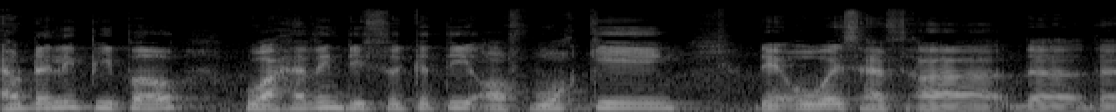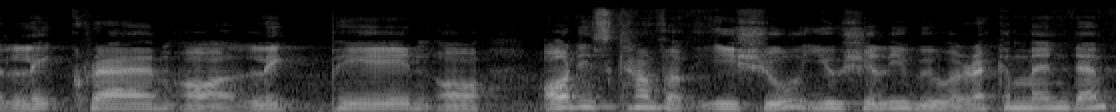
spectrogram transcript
elderly people who are having difficulty of walking they always have uh, the the leg cramp or leg pain or all these kind of issue usually we will recommend them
